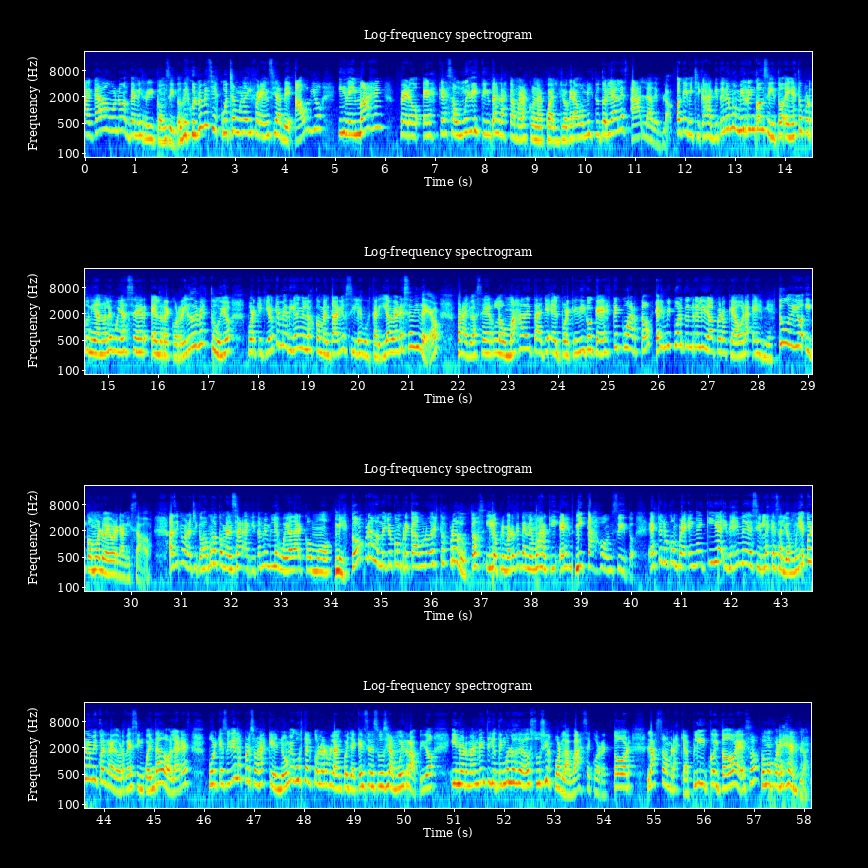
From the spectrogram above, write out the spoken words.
a cada uno de mis rinconcitos. Discúlpenme si escuchan una diferencia de audio y de imagen, pero es que son muy distintas las cámaras con las cuales yo grabo mis tutoriales a la de blog. Ok, mis chicas, aquí tenemos mi rinconcito. En esta oportunidad no les voy a hacer el recorrido de mi estudio porque quiero que me digan en los comentarios si les gustaría ver ese video para yo hacerlo más a detalle el por qué digo que este cuarto es mi cuarto en realidad, pero que ahora es mi estudio y cómo lo he organizado. Así que bueno, chicos, vamos a comenzar. Aquí también les voy a dar como mis compras, donde yo compré cada uno de estos estos productos y lo primero que tenemos aquí es mi cajoncito. Este lo compré en Ikea y déjenme decirles que salió muy económico, alrededor de 50 dólares, porque soy de las personas que no me gusta el color blanco ya que se ensucia muy rápido y normalmente yo tengo los dedos sucios por la base, corrector, las sombras que aplico y todo eso, como por ejemplo...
